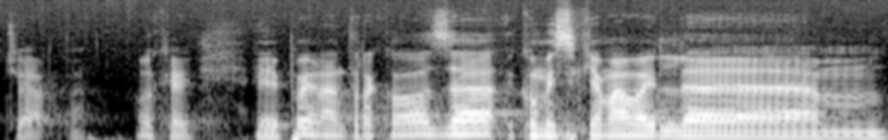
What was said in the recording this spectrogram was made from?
Certo. Ok, e poi un'altra cosa, come si chiamava il... ehm,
